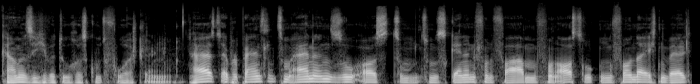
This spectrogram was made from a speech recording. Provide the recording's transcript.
Kann man sich aber durchaus gut vorstellen. Heißt, Apple Pencil zum einen so aus zum, zum Scannen von Farben, von Ausdrucken, von der echten Welt,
